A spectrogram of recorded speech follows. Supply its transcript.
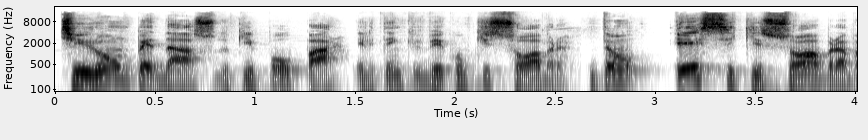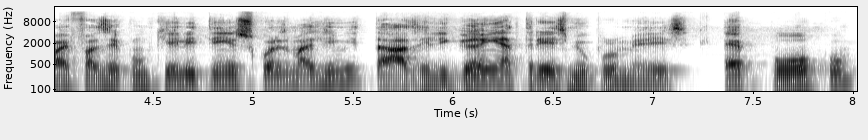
tirou um pedaço do que poupar, ele tem que ver com o que sobra. Então, esse que sobra vai fazer com que ele tenha escolhas mais limitadas. Ele ganha 3 mil por mês, é pouco,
